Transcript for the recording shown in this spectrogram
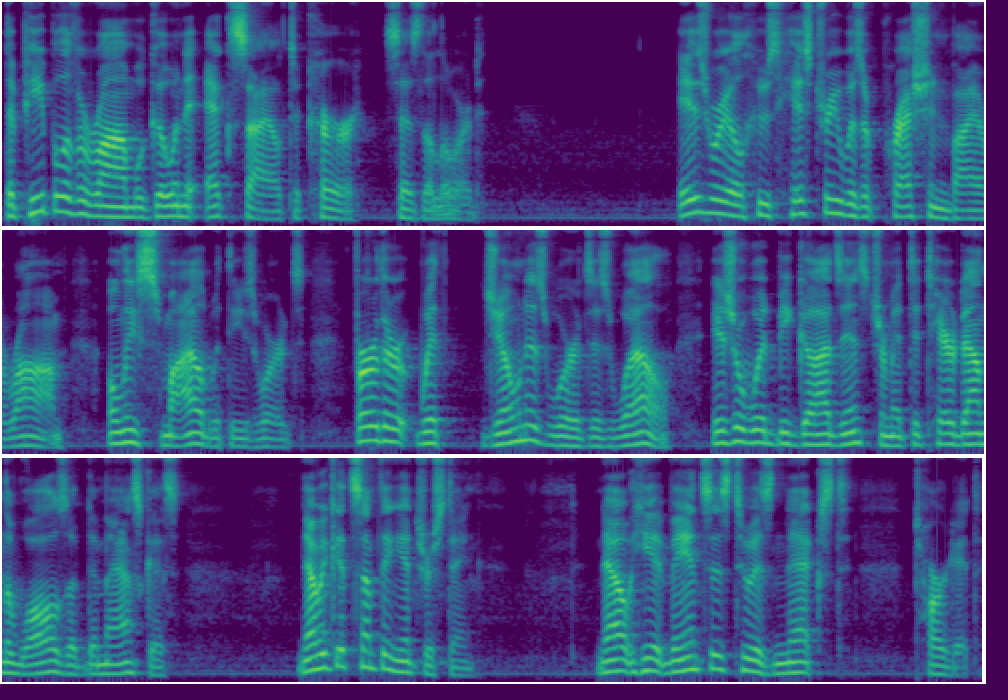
The people of Aram will go into exile to Kir, says the Lord. Israel, whose history was oppression by Aram, only smiled with these words. Further, with Jonah's words as well, Israel would be God's instrument to tear down the walls of Damascus. Now we get something interesting. Now he advances to his next target.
